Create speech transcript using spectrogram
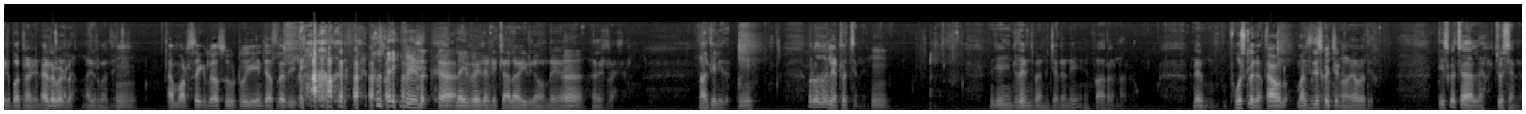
చెడిపోతున్నాడు హైదరాబాద్లో. హైదరాబాద్. ఆ మోటార్ సైకిల్ ఆ సూటు ఏంటి అసలు అది? లైఫ్ లైఫ్ ఏంటంటే చాలా ఇదిగా ఉంది. లెటర్ రాశాడు నాకు తెలియదు రోజు లెటర్ వచ్చింది. ఇంటి దగ్గర నుంచి పంపించారండి ఫాదర్ అన్నారు. అంటే పోస్టులు కాదు. అవును మనిషి తీసుకొచ్చాడు. ఎవరో తీసుకు తీసుకొచ్చి చూశాను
